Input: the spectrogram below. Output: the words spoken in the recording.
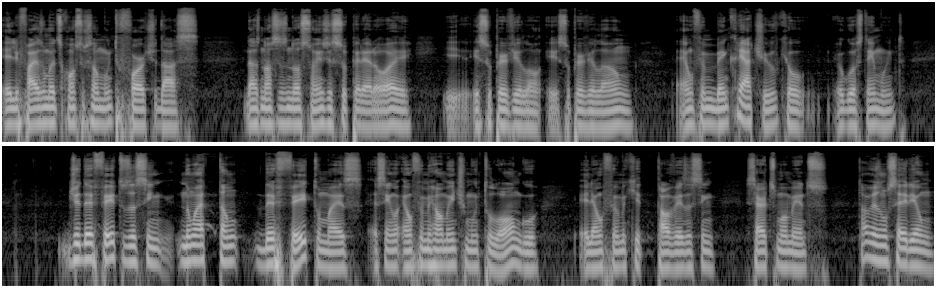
ele faz uma desconstrução muito forte das, das nossas noções de super-herói e, e super-vilão. Super. É um filme bem criativo que eu, eu gostei muito. De defeitos, assim, não é tão defeito, mas assim, é um filme realmente muito longo. Ele é um filme que talvez, assim, certos momentos talvez não seriam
